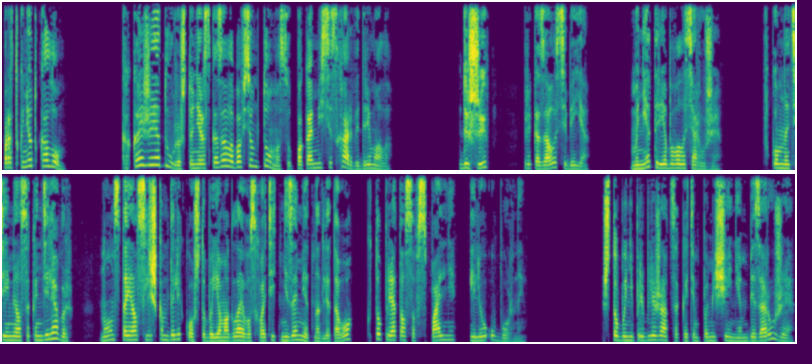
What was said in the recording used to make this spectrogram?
Проткнет колом. Какая же я дура, что не рассказала обо всем Томасу, пока миссис Харви дремала. «Дыши», — приказала себе я. Мне требовалось оружие. В комнате имелся канделябр, но он стоял слишком далеко, чтобы я могла его схватить незаметно для того, кто прятался в спальне или уборной. Чтобы не приближаться к этим помещениям без оружия,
